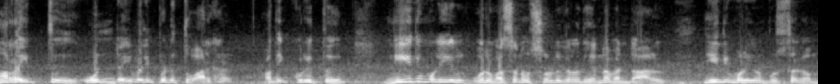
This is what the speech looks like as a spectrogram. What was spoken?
மறைத்து ஒன்றை வெளிப்படுத்துவார்கள். அதை குறித்து நீதிமொழியில் ஒரு வசனம் சொல்லுகிறது என்னவென்றால் நீதிமொழியின் புஸ்தகம்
